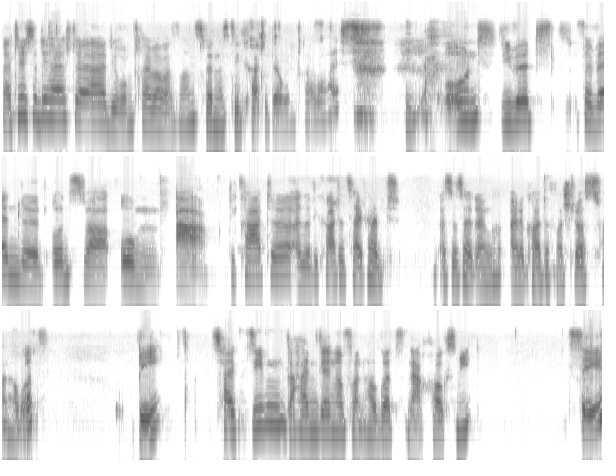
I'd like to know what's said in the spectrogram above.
Natürlich sind die Hersteller die Rumtreiber, was sonst, wenn es die Karte der Rumtreiber heißt. Ja. Und die wird verwendet und zwar um A. Die Karte, also die Karte zeigt halt, es ist halt ein, eine Karte von Schloss von Hogwarts. B. Zeigt sieben Geheimgänge von Hogwarts nach Hogsmeade. C.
